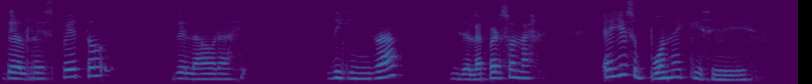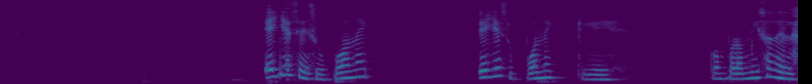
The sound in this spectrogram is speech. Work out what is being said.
del respeto de la dignidad y de la persona. Ella supone que se ella se supone ella supone que compromiso de la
